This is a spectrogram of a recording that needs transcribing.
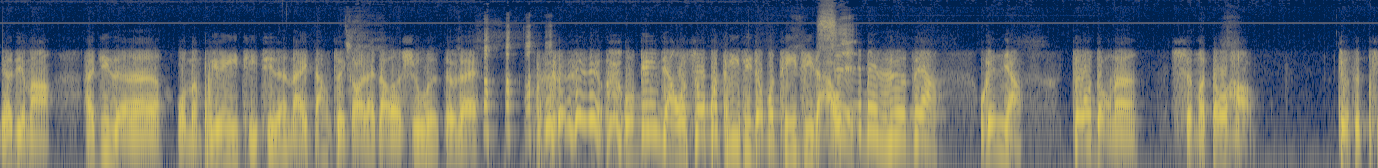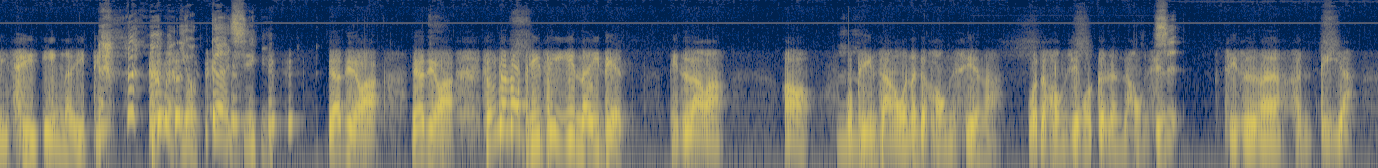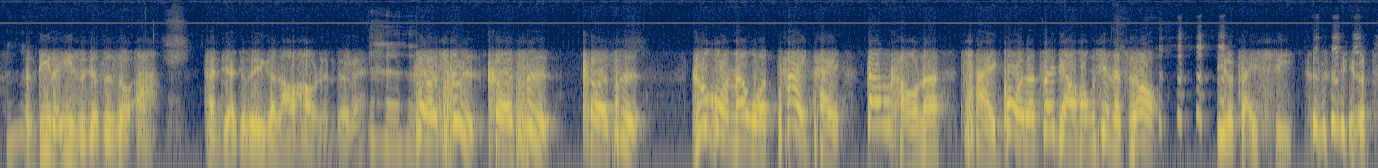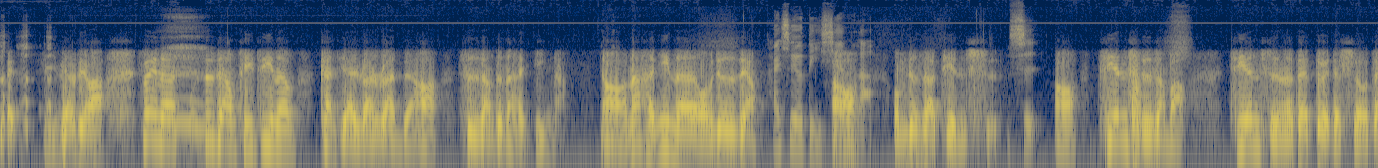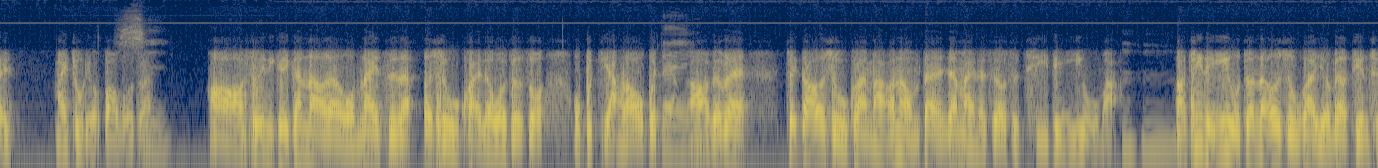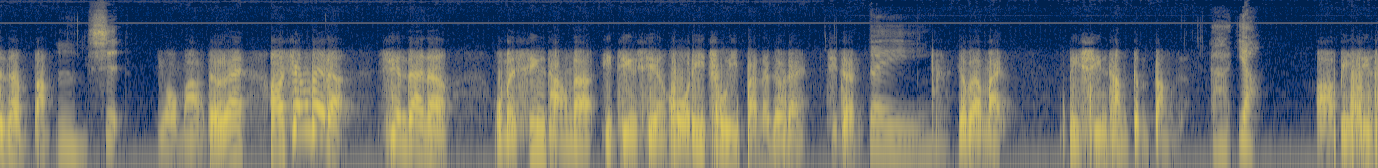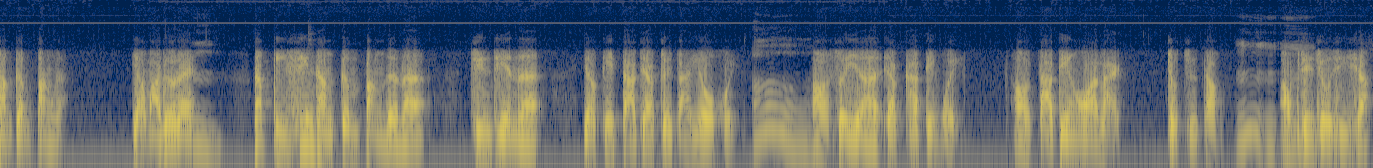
了解吗？还记得呢？我们不愿意提起的那一档最高来到二十五了，对不对？我跟你讲，我说不提起就不提起的，我这辈子就是这样。我跟你讲，周董呢？什么都好，就是脾气硬了一点，有个性，了解吗？了解吗？什么叫做脾气硬了一点？你知道吗？哦，我平常我那个红线啊，我的红线，我个人的红线，其实呢很低呀，很低的意思就是说啊，看起来就是一个老好人，对不对？可是，可是，可是。如果呢，我太太刚好呢踩过了这条红线的时候，你的在戏，你的在戏，了解吗？所以呢，我是这样脾气呢，看起来软软的哈，事实上真的很硬啊。啊，那很硬呢，我们就是这样，还是有底线的。我们就是要坚持，是啊，坚持什么？坚持呢，在对的时候再买主流爆波段。哦，所以你可以看到呢，我们那一只呢，二十五块的，我就说我不讲了，我不讲了，对不对？最高二十五块嘛，那我们带人家买的时候是七点一五嘛，嗯啊，七点一五赚到二十五块，有没有坚持的很棒？嗯，是有嘛，对不对？好，相对的，现在呢，我们新塘呢已经先获利出一半了，对不对？吉正，对，要不要买比新塘更棒的？啊，要啊，比新塘更棒的，要嘛，对不对？嗯，那比新塘更棒的呢，今天呢要给大家最大优惠哦，啊，所以啊要看点位。哦，打电话来就知道。嗯嗯，好，我们先休息一下。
